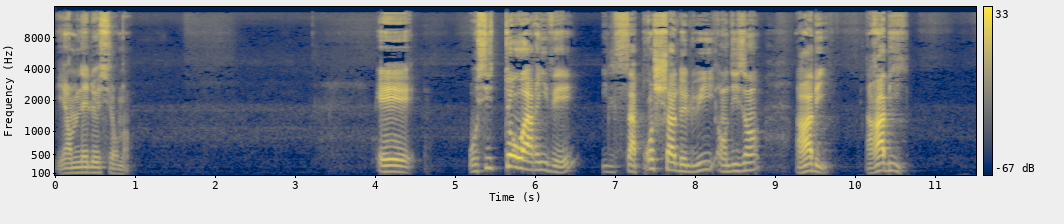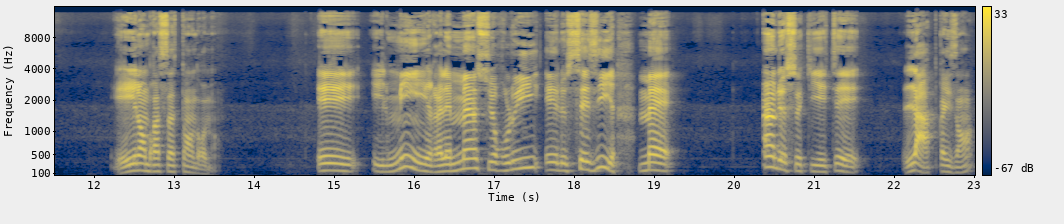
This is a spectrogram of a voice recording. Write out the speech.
et emmenez-le moi. Et aussitôt arrivé, il s'approcha de lui en disant Rabbi, Rabbi. Et il embrassa tendrement. Et ils mirent les mains sur lui et le saisirent, mais un de ceux qui étaient là présents,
